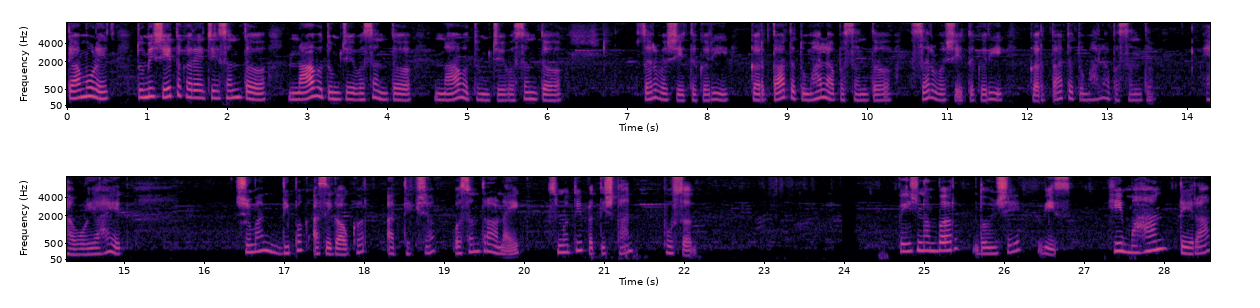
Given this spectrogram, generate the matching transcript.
त्यामुळेच तुम्ही शेतकऱ्याचे संत नाव तुमचे वसंत नाव तुमचे वसंत. सर्व शेतकरी करतात तुम्हाला पसंत सर्व शेतकरी करतात तुम्हाला पसंत. ह्या ओळी आहेत. श्रीमान दीपक आसेगावकर अध्यक्ष वसंतराव नाईक स्मृती प्रतिष्ठान पुसद. पेज नंबर दोनशे वीस. ही महान तेरा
